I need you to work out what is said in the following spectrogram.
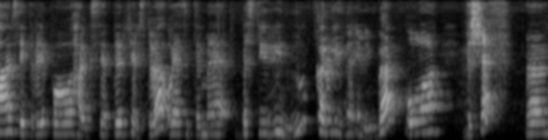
Her sitter vi på Haugseter fjellstue, og jeg sitter med bestyrerinnen Karoline Ellingbø og the chef eh,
